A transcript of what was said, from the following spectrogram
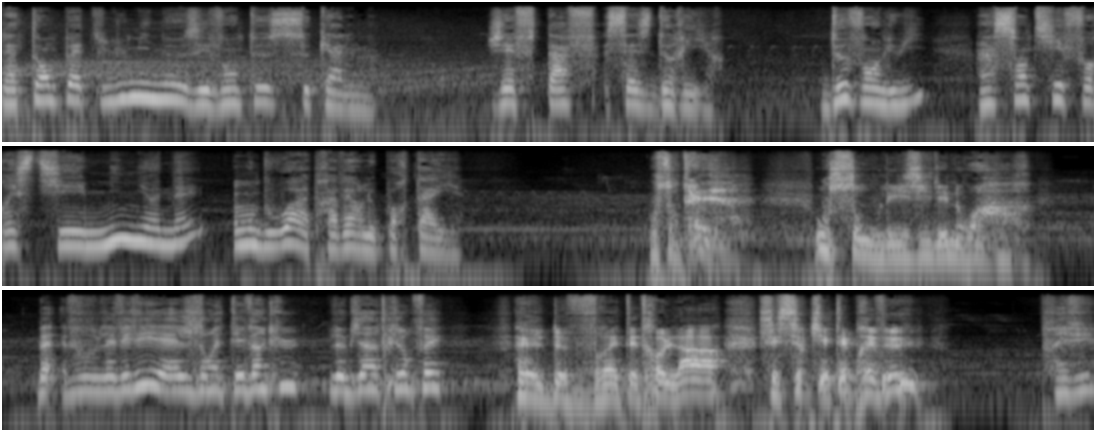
La tempête lumineuse et venteuse se calme. Jeff Taff cesse de rire. Devant lui, un sentier forestier mignonnet ondoie à travers le portail. Où sont-elles? Où sont les idées noires? Ben, vous l'avez dit, elles ont été vaincues. Le bien a triomphé. Elles devraient être là. C'est ce qui était prévu. Prévu?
